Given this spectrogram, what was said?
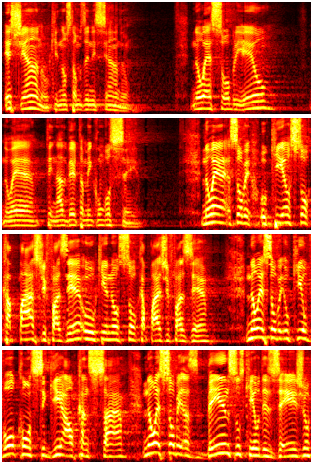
este ano que nós estamos iniciando, não é sobre eu, não é, tem nada a ver também com você. Não é sobre o que eu sou capaz de fazer ou o que eu não sou capaz de fazer. Não é sobre o que eu vou conseguir alcançar, não é sobre as bênçãos que eu desejo,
